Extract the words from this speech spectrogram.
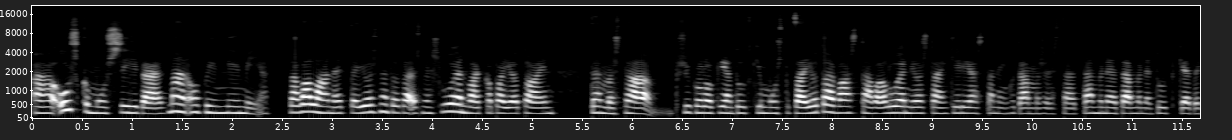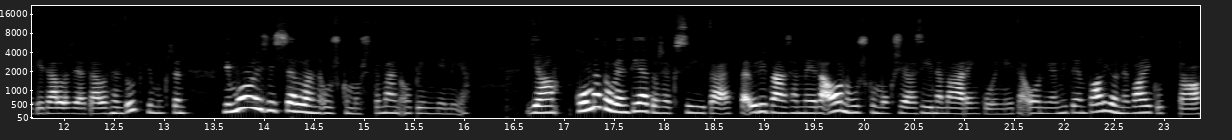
ää, uskomus siitä, että mä en opin nimiä. Tavallaan, että jos mä tota, esimerkiksi luen vaikkapa jotain tämmöistä psykologian tutkimusta tai jotain vastaavaa, luen jostain kirjasta niin kuin tämmöisestä, että tämmöinen ja tämmöinen tutkija teki tällaisen ja tällaisen tutkimuksen, niin mulla oli siis sellainen uskomus, että mä en opin nimiä. Ja kun mä tulin tietoiseksi siitä, että ylipäänsä meillä on uskomuksia siinä määrin kuin niitä on ja miten paljon ne vaikuttaa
